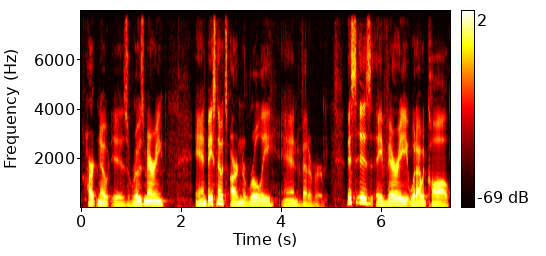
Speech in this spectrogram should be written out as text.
heart note is rosemary, and base notes are neroli and vetiver. This is a very, what I would call,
